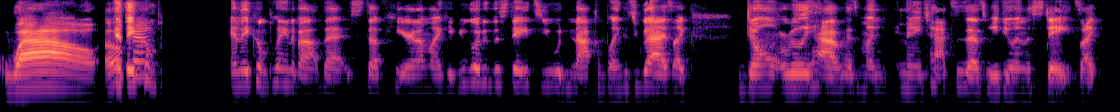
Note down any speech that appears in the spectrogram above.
Wow. Okay. And they, compl- and they complain about that stuff here, and I'm like, if you go to the states, you would not complain because you guys like don't really have as many many taxes as we do in the states. Like,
